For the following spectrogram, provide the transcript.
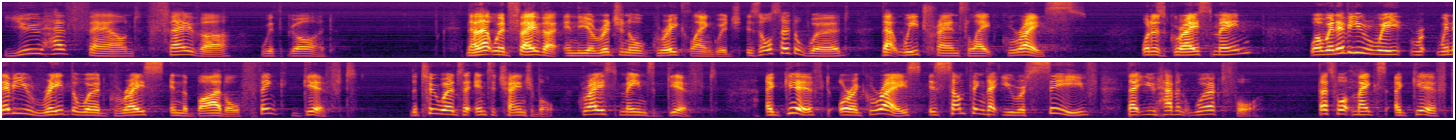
You have found favor with God. Now, that word favor in the original Greek language is also the word that we translate grace. What does grace mean? Well, whenever you, read, whenever you read the word grace in the Bible, think gift. The two words are interchangeable. Grace means gift. A gift or a grace is something that you receive that you haven't worked for. That's what makes a gift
